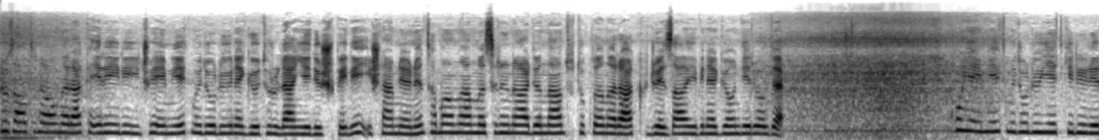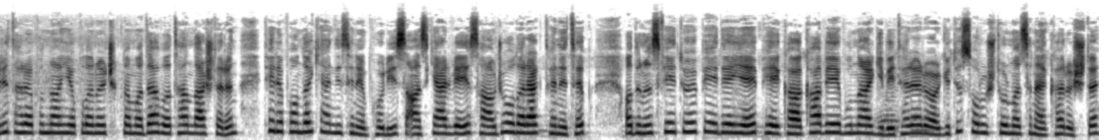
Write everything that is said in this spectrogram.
Gözaltına alınarak Ereğli İlçe Emniyet Müdürlüğü'ne götürülen 7 şüpheli işlemlerinin tamamlanmasının ardından tutuklanarak cezaevine gönderildi. Konya Emniyet Müdürlüğü yetkilileri tarafından yapılan açıklamada vatandaşların telefonda kendisini polis, asker ve savcı olarak tanıtıp adınız FETÖ, PDY, PKK ve bunlar gibi terör örgütü soruşturmasına karıştı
